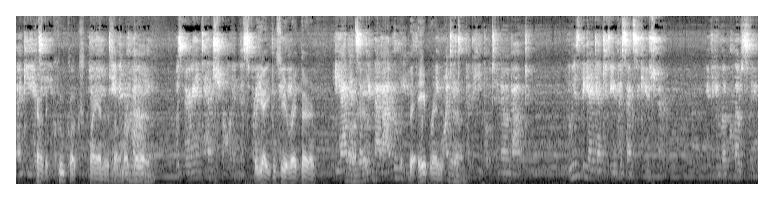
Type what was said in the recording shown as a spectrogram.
a kind of the Ku Klux Klan or something like that. Was very intentional in this But yeah, you can see it right there. He added Oh, something that I believe The apron. he wanted Yeah. the people to know about. Who is the identity of this executioner? If you look closely,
